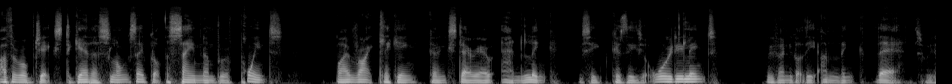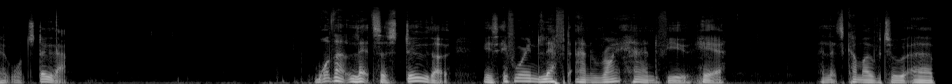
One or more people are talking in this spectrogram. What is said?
other objects together so long as they've got the same number of points by right clicking, going stereo and link. You see, because these are already linked, we've only got the unlink there, so we don't want to do that. What that lets us do though is if we're in left and right hand view here, and let's come over to a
